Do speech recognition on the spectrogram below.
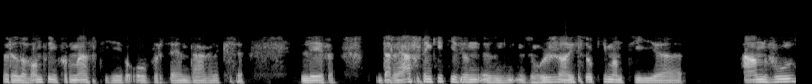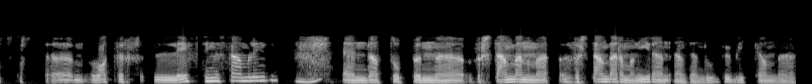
relevante informatie te geven over zijn dagelijkse leven. Daarnaast denk ik is een, is een, is een goede journalist ook iemand die uh, aanvoelt um, wat er leeft in de samenleving mm -hmm. en dat op een uh, verstaanbare, verstaanbare manier aan, aan zijn doelpubliek kan, uh,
